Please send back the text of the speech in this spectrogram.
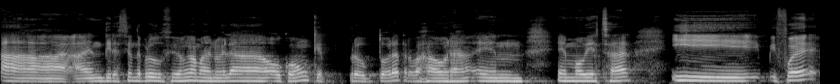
a- en dirección de producción a Manuela Ocon, que es productora, trabaja ahora en, en Movistar, y, y fue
